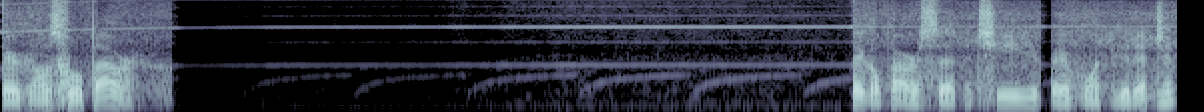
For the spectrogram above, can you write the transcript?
There comes full power. Takeoff power set and achieved. We have one good engine.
